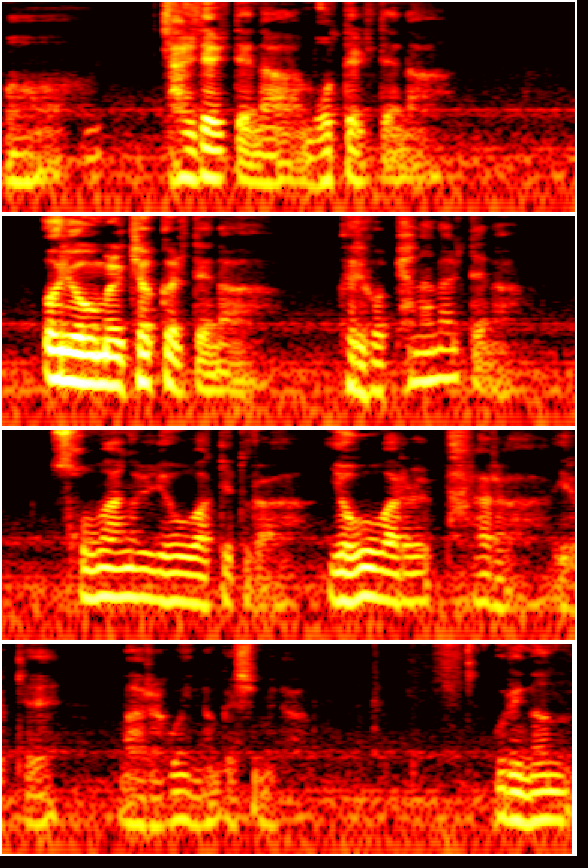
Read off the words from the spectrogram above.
뭐 잘 될 때나 못 될 때나 어려움을 겪을 때나 그리고 편안할 때나 소망을 여호와께 두라 여호와를 바라라 이렇게 말하고 있는 것입니다. 우리는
